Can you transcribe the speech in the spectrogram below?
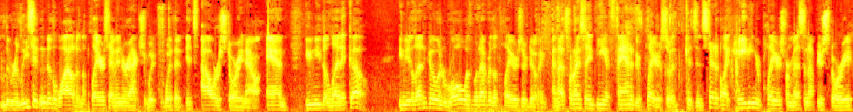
release it into the wild and the players have interaction with, with it, it's our story now. And you need to let it go. You need to let it go and roll with whatever the players are doing. And that's when I say be a fan of your players. So, because instead of like hating your players for messing up your story,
